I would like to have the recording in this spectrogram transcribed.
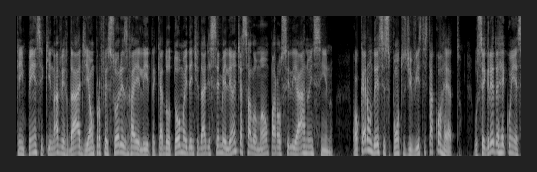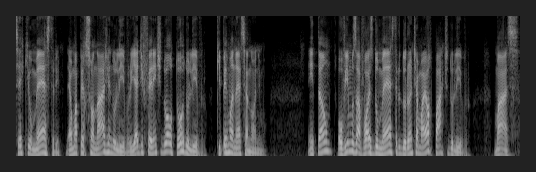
quem pense que, na verdade, é um professor israelita que adotou uma identidade semelhante a Salomão para auxiliar no ensino. Qualquer um desses pontos de vista está correto. O segredo é reconhecer que o mestre é uma personagem no livro e é diferente do autor do livro, que permanece anônimo. Então, ouvimos a voz do mestre durante a maior parte do livro. Mas,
